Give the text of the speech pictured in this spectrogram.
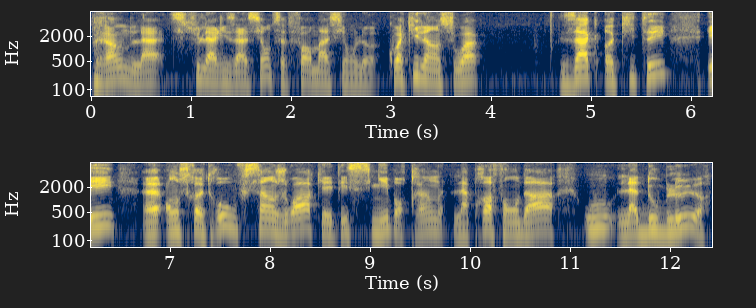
prendre la titularisation de cette formation-là. Quoi qu'il en soit, Zach a quitté et euh, on se retrouve sans joueur qui a été signé pour prendre la profondeur ou la doublure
